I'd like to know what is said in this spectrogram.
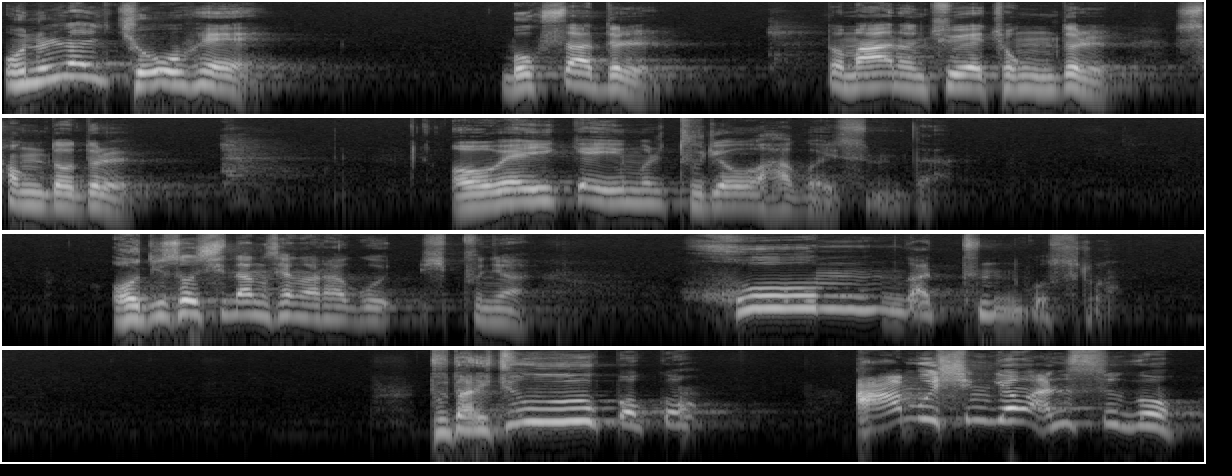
오늘날 교회, 목사들, 또 많은 주의 종들, 성도들, 어웨이 게임을 두려워하고 있습니다. 어디서 신앙생활하고 싶으냐? 홈 같은 곳으로. 두 다리 쭉 뻗고 아무 신경 안 쓰고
